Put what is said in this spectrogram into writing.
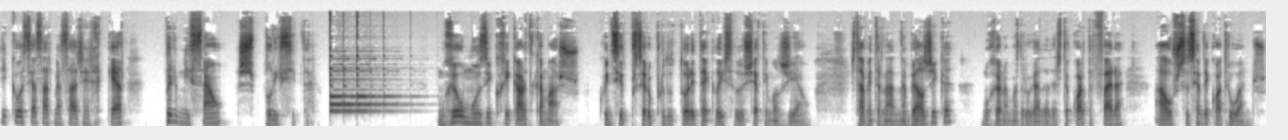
e que o acesso às mensagens requer permissão explícita. Morreu o músico Ricardo Camacho, conhecido por ser o produtor e teclista do Sétima Legião. Estava internado na Bélgica, morreu na madrugada desta quarta-feira, aos 64 anos.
